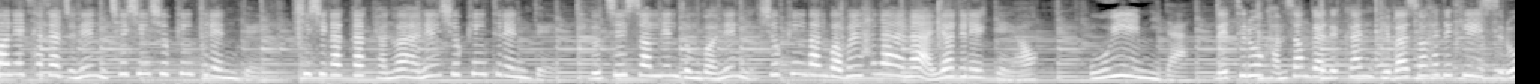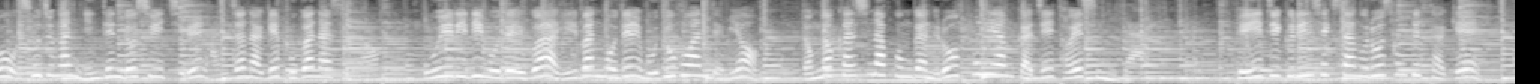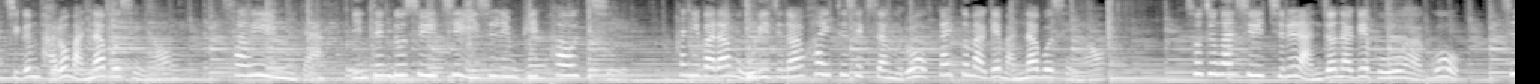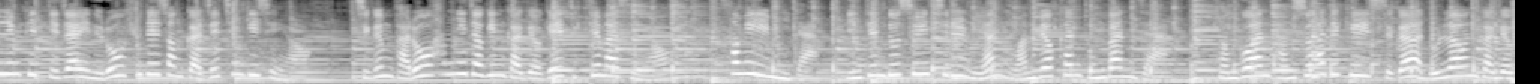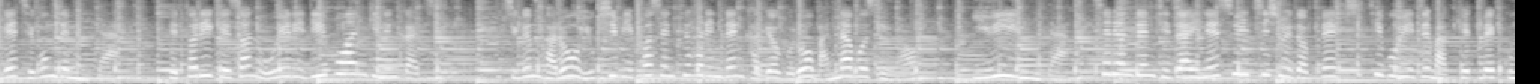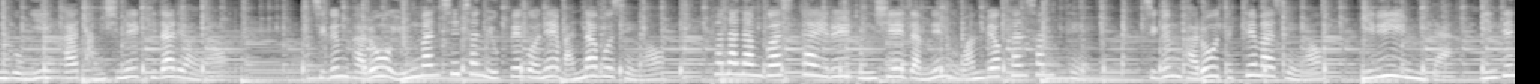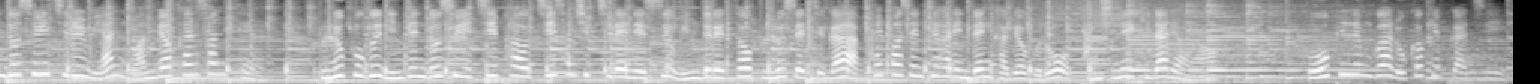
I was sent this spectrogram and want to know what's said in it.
번에 찾아주는 최신 쇼핑 트렌드, 시시각각 변화하는 쇼핑 트렌드, 놓칠 수 없는 돈 버는 쇼핑 방법을 하나하나 알려드릴게요. 5위입니다. 레트로 감성 가득한 대바소 하드 케이스로 소중한 닌텐도 스위치를 안전하게 보관하세요. OLED 모델과 일반 모델 모두 호환되며 넉넉한 수납 공간으로 편리함까지 더했습니다. 베이지 그린 색상으로 산뜻하게 지금 바로 만나보세요. 4위입니다. 닌텐도 스위치 이슬림핏 파우치. 한이바람 오리지널 화이트 색상으로 깔끔하게 만나보세요. 소중한 스위치를 안전하게 보호하고 슬림핏 디자인으로 휴대성까지 챙기세요. 지금 바로 합리적인 가격에 득템하세요. 3위입니다. 닌텐도 스위치를 위한 완벽한 동반자. 견고한 방수 하드 케이스가 놀라운 가격에 제공됩니다. 배터리 개선 OLED 호환 기능까지. 지금 바로 62% 할인된 가격으로 만나보세요. 2위입니다. 세련된 디자인의 스위치 숄더백 시티보이즈 마켓백 002가 당신을 기다려요. 지금 바로 67,600원에 만나보세요. 편안함과 스타일을 동시에 잡는 완벽한 선택. 지금 바로 득템하세요. 1위입니다. 닌텐도 스위치를 위한 완벽한 선택. 블루포그 닌텐도 스위치 파우치 37NS 윈드레터 블루 세트가 8% 할인된 가격으로 당신을 기다려요. 보호 필름과 로커캡까지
